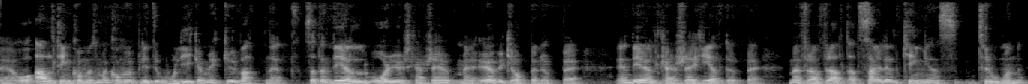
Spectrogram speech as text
Eh, Och allting kommer som att komma upp lite olika mycket ur vattnet. Så att en del Warriors kanske är med överkroppen uppe. En del kanske är helt uppe. Men framförallt att Silent Kingens tron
